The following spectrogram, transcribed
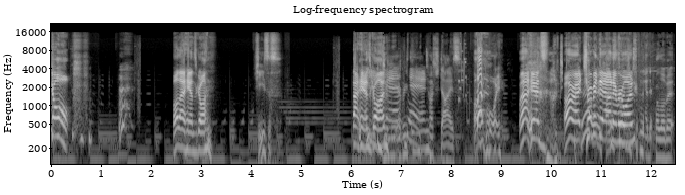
Go. well, that hand's gone. Jesus. That hand's gone. Everything man. you touch dies. Oh boy. That hand's. Oh, all right, trim it down, I just tried everyone. Trim that down a little bit.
